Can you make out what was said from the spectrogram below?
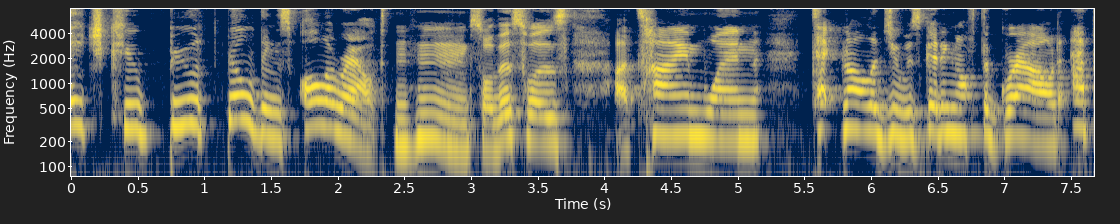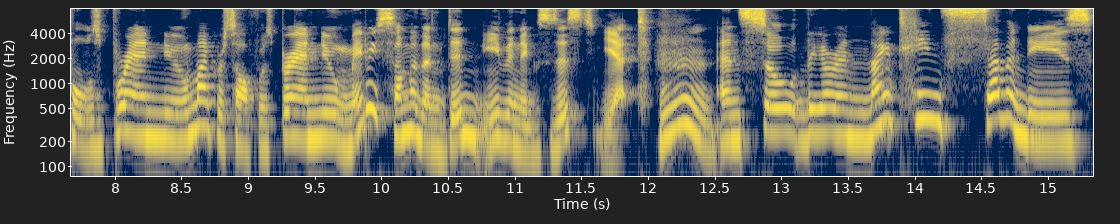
HQ build buildings all around. Mm-hmm. So this was a time when technology was getting off the ground. Apple was brand new, Microsoft was brand new. Maybe some of them didn't even exist yet. Hmm. And so they are in 1970s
